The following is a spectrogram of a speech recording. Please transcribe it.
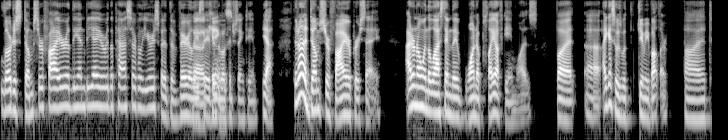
largest dumpster fire of the NBA over the past several years, but at the very least Uh, they've been the most interesting team. Yeah. They're not a dumpster fire per se. I don't know when the last time they won a playoff game was, but uh, I guess it was with Jimmy Butler. But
